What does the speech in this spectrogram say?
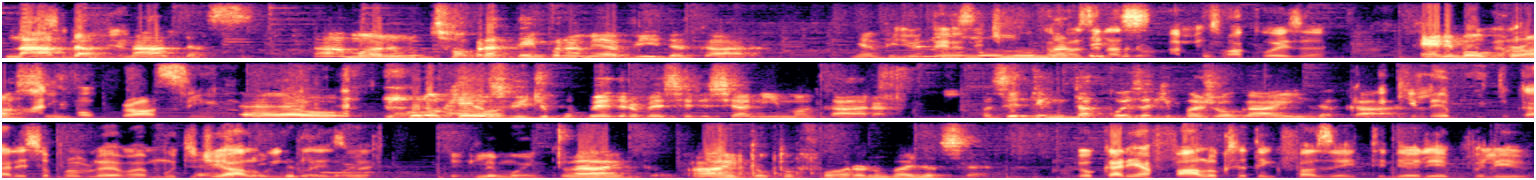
Nada, nada. Ah, mano, não sobra tempo na minha vida, cara. Minha E vida o não, deles não, fica fazendo a mesma coisa. Animal Crossing. Animal Crossing. É, ô. Eu coloquei os vídeos pro Pedro ver se ele se anima, cara. Mas ele tem muita coisa aqui pra jogar ainda, cara. Tem que ler muito, cara. Esse é o problema. É muito É, diálogo em inglês, velho. Tem que ler muito. Ah, então. Ah, então tô fora, não vai dar certo. O carinha fala o que você tem que fazer, entendeu? Ele, ele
